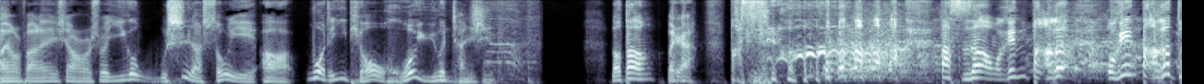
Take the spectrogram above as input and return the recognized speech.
网友发来一笑话说：“一个武士啊，手里啊握着一条活鱼，问禅师：‘老当不是大师啊，大师啊，我给你打个，我给你打个赌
